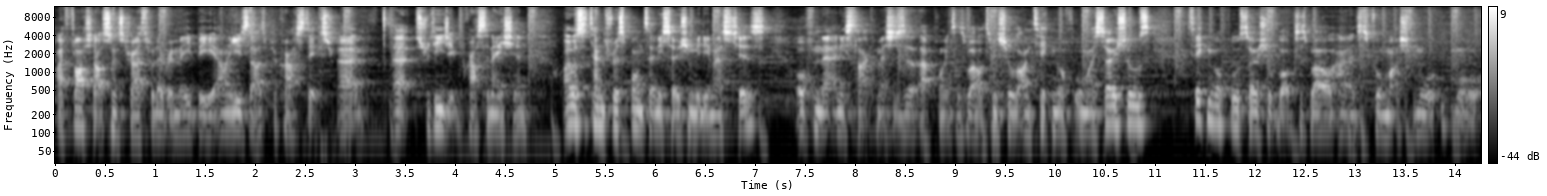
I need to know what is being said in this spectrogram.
I flush out some stress, whatever it may be, and I use that as procrastic, uh, uh, strategic procrastination. I also tend to respond to any social media messages or from there any Slack messages at that point as well to ensure that I'm ticking off all my socials, ticking off all social blocks as well, and I just feel much more, more,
